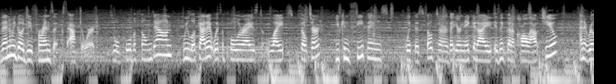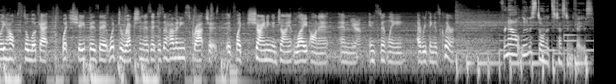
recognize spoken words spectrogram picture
Then we go do forensics afterward. So we'll pull the film down, we look at it with a polarized light filter. You can see things with this filter that your naked eye isn't gonna call out to you. And it really helps to look at what shape is it, what direction is it, does it have any scratches? It's like shining a giant light on it and yeah. instantly everything is clear. For now, Loon is still in its testing phase.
